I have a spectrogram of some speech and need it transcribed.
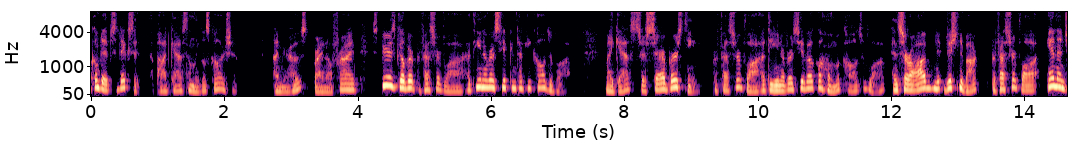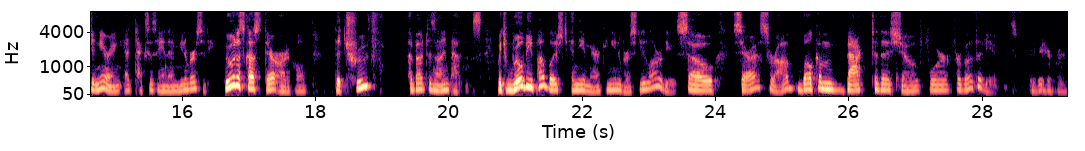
Welcome to Ipse Dixit, a podcast on legal scholarship. I'm your host, Brian L. Frye, Spears Gilbert Professor of Law at the University of Kentucky College of Law. My guests are Sarah Burstein, Professor of Law at the University of Oklahoma College of Law, and Saurabh Vishnubhakat, Professor of Law and Engineering at Texas A&M University. We will discuss their article, The Truth about Design Patents, which will be published in the American University Law Review. So, Sarah, Saurabh, welcome back to the show for, for both of you. It's good to be here, Brian.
